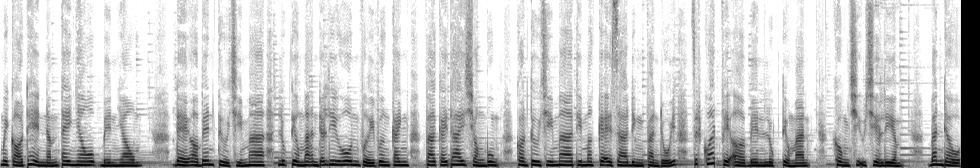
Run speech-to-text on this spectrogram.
mới có thể nắm tay nhau bên nhau. Để ở bên Từ Chí Ma, Lục Tiểu Mạn đã ly hôn với Vương Canh và cái thai trong bụng, còn Từ Chí Ma thì mặc kệ gia đình phản đối, dứt khoát về ở bên Lục Tiểu Mạn, không chịu chia liềm. Ban đầu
